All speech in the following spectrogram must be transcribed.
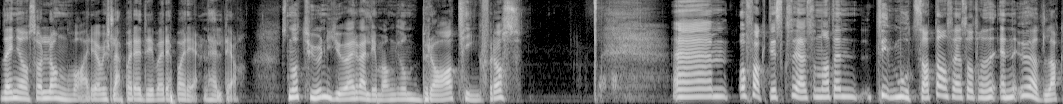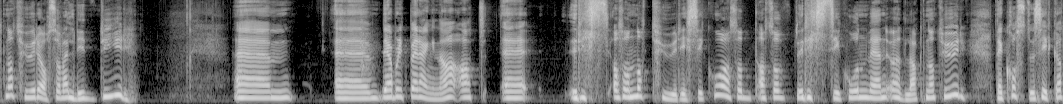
Den er også langvarig, og vi slipper å reparere den hele tida. Så naturen gjør veldig mange bra ting for oss. Um, og faktisk så er det sånn at en, motsatt da, så det sånn at en ødelagt natur er også veldig dyr. Um, det har blitt beregna at uh, ris, altså naturrisiko, altså, altså, risikoen ved en ødelagt natur, det koster ca.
